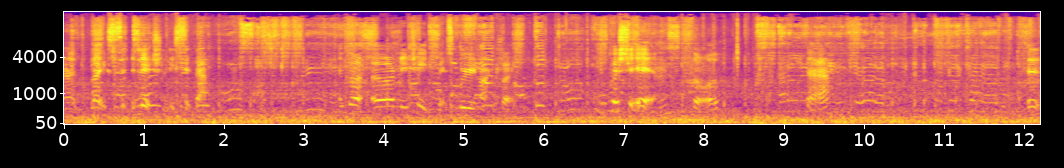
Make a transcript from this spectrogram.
And like sit, literally sit down. I got a early teeth, but it's really nice. Like, you push it in, sort of, there. It,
